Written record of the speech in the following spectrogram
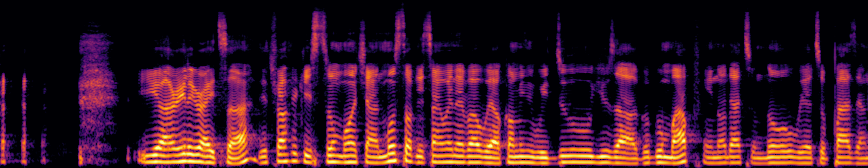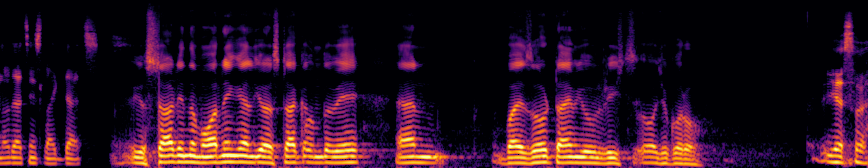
You are really right, sir. The traffic is too much, and most of the time, whenever we are coming, we do use our Google Map in order to know where to pass and other things like that. You start in the morning and you are stuck on the way, and by Zohr time you will reach Ojokoro. Yes, sir.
